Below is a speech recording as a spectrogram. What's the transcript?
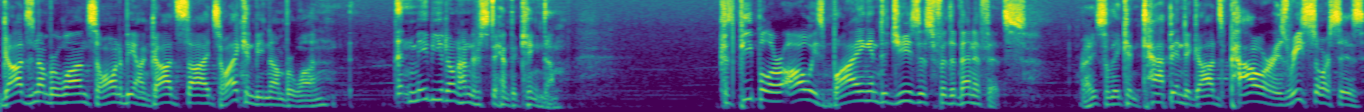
God's number one, so I want to be on God's side so I can be number one, then maybe you don't understand the kingdom. Because people are always buying into Jesus for the benefits, right? So they can tap into God's power, His resources,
